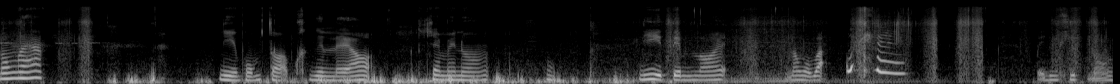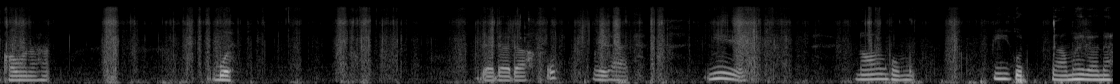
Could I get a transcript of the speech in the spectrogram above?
น้องรัก นี่ผมตอบคืนแล้ว ใช่ไหมน้อง นี่เต็มร้อย น้องบอกว่าโอเค ไปดูคลิปน้องเขานะฮะบวยเดี๋ยวเดี๋ยวเดี๋ยวโอ๊ะไม่ได้ นี่ น้องผมพี่กด น้ำให้แล้วนะ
